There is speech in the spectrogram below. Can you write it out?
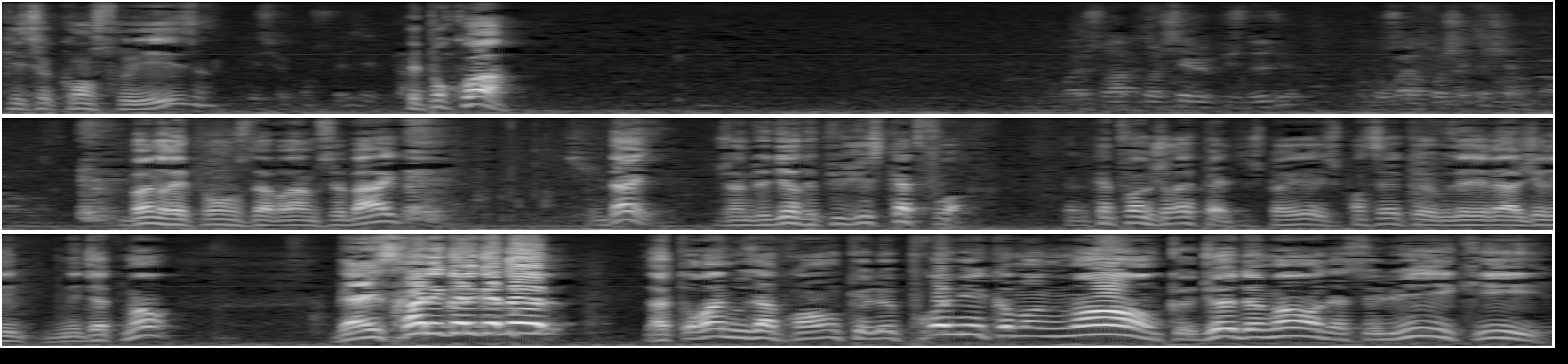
qui se construisent. Qui se construisent et, Et pourquoi? Pour se rapprocher le plus de Dieu. Pour se rapprocher des chiens. Bonne réponse d'Abraham Sebag. D'ailleurs, je viens de le dire depuis juste quatre fois. Quatre fois que je répète. Je, pensais- que vous allez réagir immédiatement. Ben, il sera les Goy Gadol. La Torah nous apprend que le premier commandement que Dieu demande à celui qui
